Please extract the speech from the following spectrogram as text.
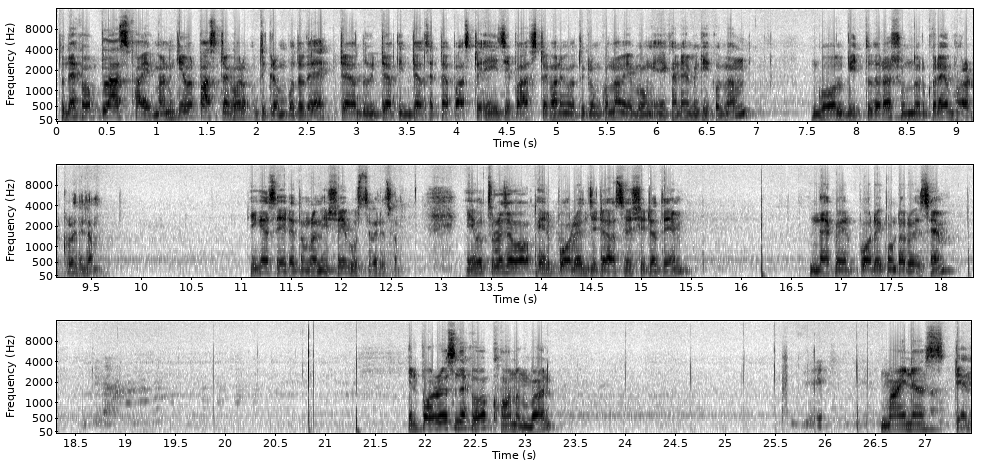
তো দেখো প্লাস ফাইভ মানে কি আমার পাঁচটা ঘর অতিক্রম করতে হবে একটা, দুইটা, তিনটা, চারটা, পাঁচটা। এই যে পাঁচটা ঘর আমি অতিক্রম করলাম এবং এখানে আমি কি করলাম? গোল বৃত্ত দ্বারা সুন্দর করে ভরাট করে দিলাম। ঠিক আছে? এটা তোমরা নিশ্চয়ই বুঝতে পেরেছ। এবার চলে যাব এর পরের যেটা আছে সেটাতে। দেখো এর পরে কোনটা রয়েছে? এরপর রয়েছে দেখো, খ নম্বর। মাইনাস টেন।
